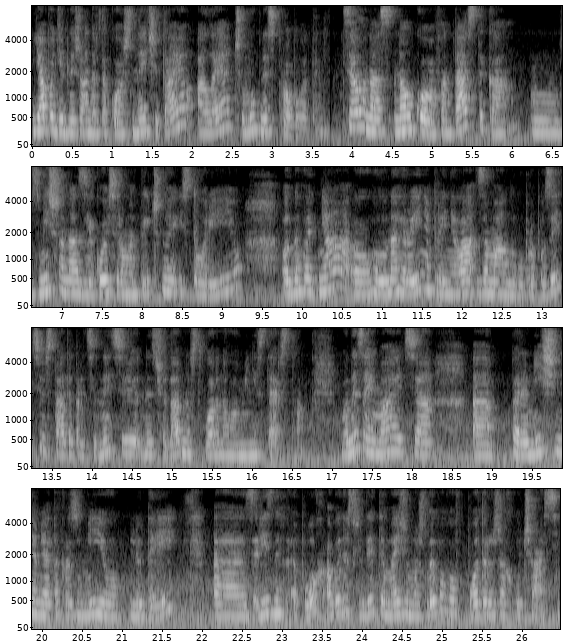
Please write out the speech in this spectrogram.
Я подібний жанр також не читаю, але чому б не спробувати? Це у нас наукова фантастика, змішана з якоюсь романтичною історією. Одного дня е, головна героїня прийняла заманливу пропозицію стати працівницею нещодавно створеного міністерства. Вони займаються е, переміщенням, я так розумію, людей е, з різних епох, аби дослідити межі можливого в подорожах у часі.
